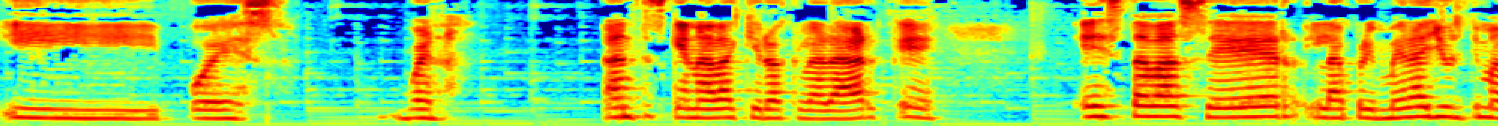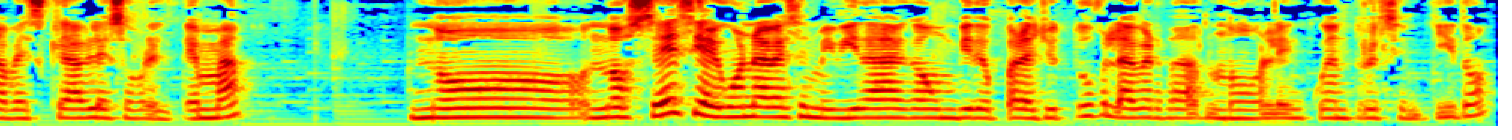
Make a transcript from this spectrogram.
Y pues, bueno, antes que nada quiero aclarar que esta va a ser la primera y última vez que hable sobre el tema. No, no sé si alguna vez en mi vida haga un video para YouTube, la verdad no le encuentro el sentido.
